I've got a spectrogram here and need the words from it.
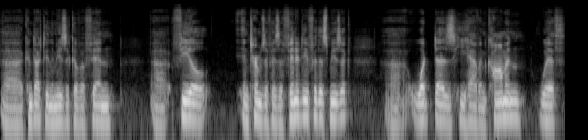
uh, conducting the music of a Finn, uh, feel in terms of his affinity for this music? Uh, what does he have in common with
